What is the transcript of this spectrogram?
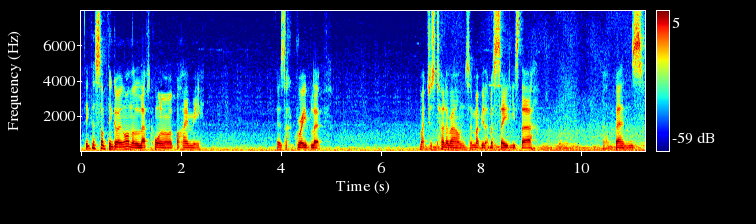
I think there's something going on in the left corner behind me. There's like a grey blip. Might just turn around. It might be that Mercedes there. That Benz.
